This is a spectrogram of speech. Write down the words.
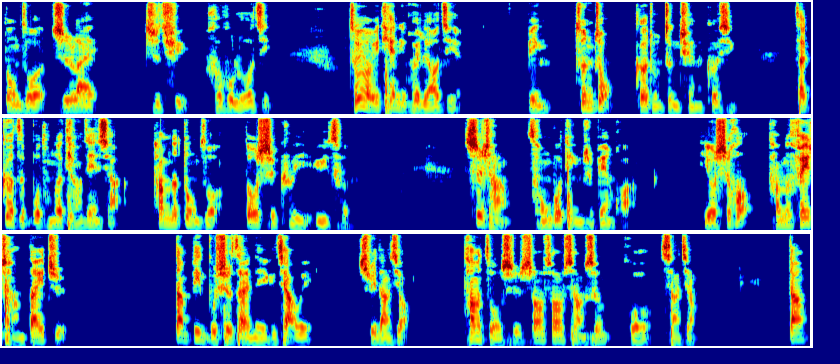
动作直来直去，合乎逻辑。总有一天你会了解并尊重各种证券的个性，在各自不同的条件下，他们的动作都是可以预测的。市场从不停止变化，有时候他们非常呆滞，但并不是在哪个价位睡大觉，他们总是稍稍上升或下降。当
